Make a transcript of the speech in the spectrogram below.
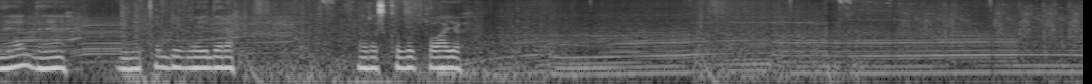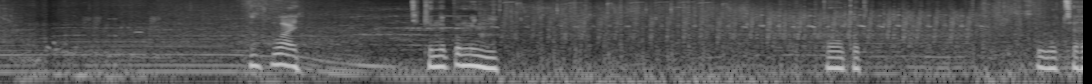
Не, не, не тобі вейдера. Розколупаю. Давай. Тільки не по мені. Так от. Хлопця.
